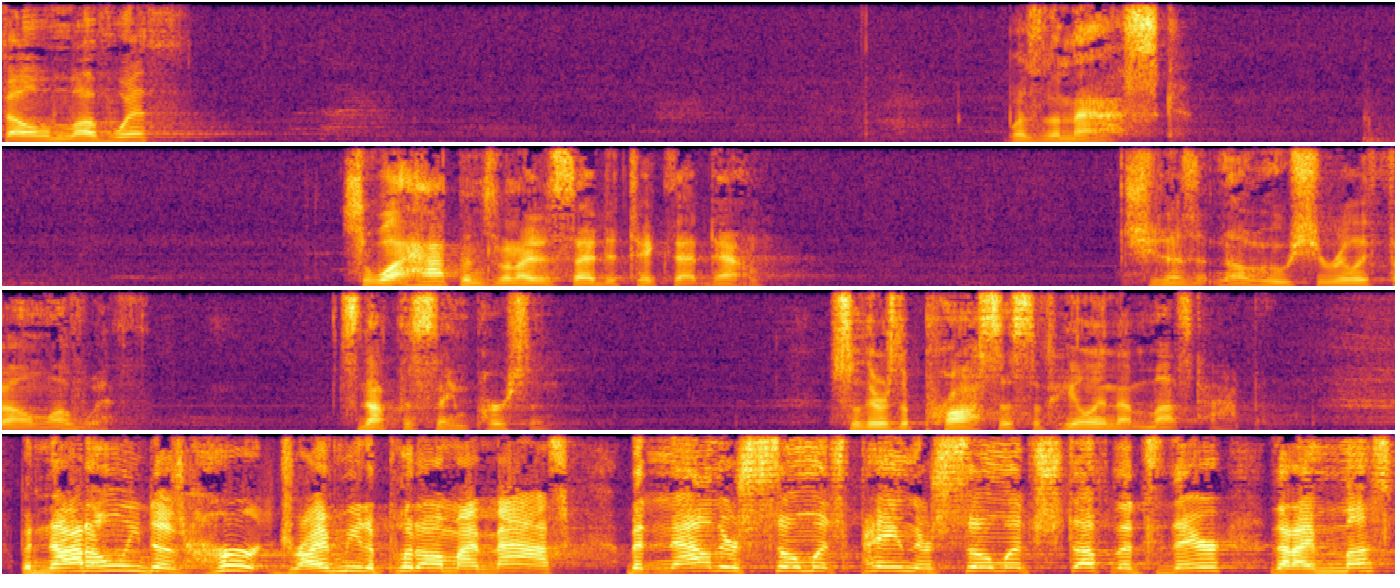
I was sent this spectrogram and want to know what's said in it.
fell in love with was the mask. So, what happens when I decide to take that down? She doesn't know who she really fell in love with. It's not the same person. So, there's a process of healing that must happen. But not only does hurt drive me to put on my mask, but now there's so much pain, there's so much stuff that's there that I must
